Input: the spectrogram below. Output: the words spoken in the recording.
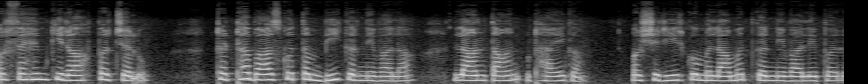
और फहम की राह पर चलो। ठट्ठाबाज को तंबी करने वाला लान तान उठाएगा और शरीर को मलामत करने वाले पर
